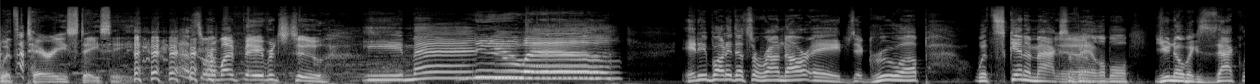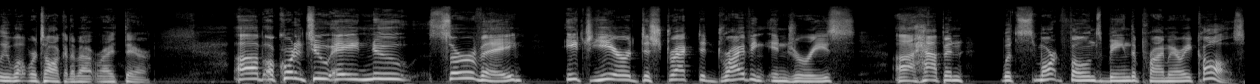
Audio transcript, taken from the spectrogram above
with Terry Stacy. That's one of my favorites too. Emmanuelle. Anybody that's around our age that grew up with Skinemax Yeah. available, you know exactly what we're talking about right there. Uh, according to a new survey, each year distracted driving injuries uh, happen with smartphones being the primary cause.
